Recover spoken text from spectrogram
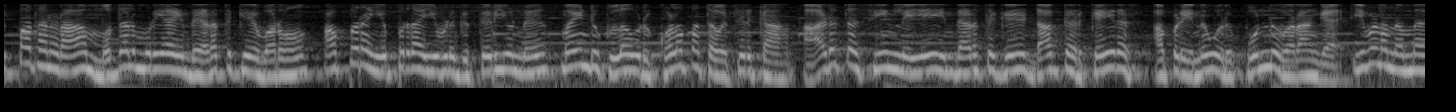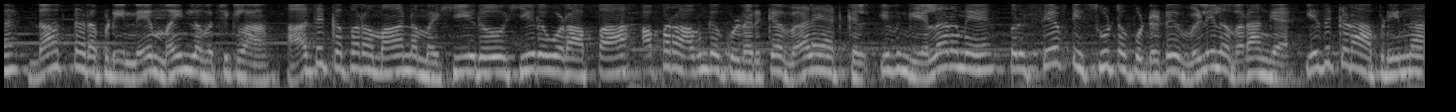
இப்பதானடா முதல் முறையா இந்த இடத்துக்கே வரோம். அப்புறம் எப்படா இவனுக்கு தெரியும்னு மைண்டுக்குள்ள ஒரு குழப்பத்தை வச்சிருக்கான். அடுத்த சீன்லயே இந்த இடத்துக்கு டாக்டர் கைரஸ் அப்படின்னு ஒரு பொண்ணு வராங்க. இவனை நம்ம டாக்டர் அப்படின்னு மைண்ட்ல வச்சுக்கலாம். அதுக்கப்புறமா நம்ம ஹீரோ ஹீரோவோட அப்பா அப்புறம் அவங்க கூட இருக்க வேலையாட்கள் இவங்க எல்லாருமே ஒரு சேஃப்டி சூட்டை போட்டுட்டு வெளியில வராங்க. எதுக்குடா அப்படின்னா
